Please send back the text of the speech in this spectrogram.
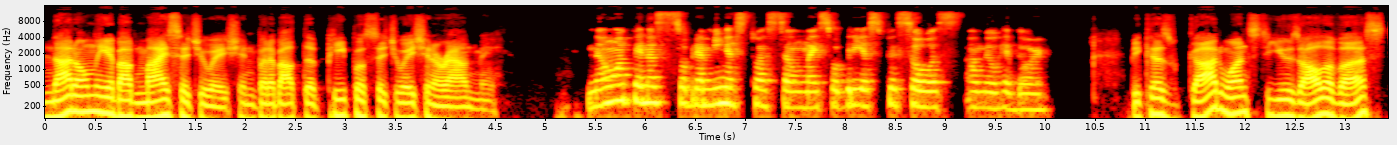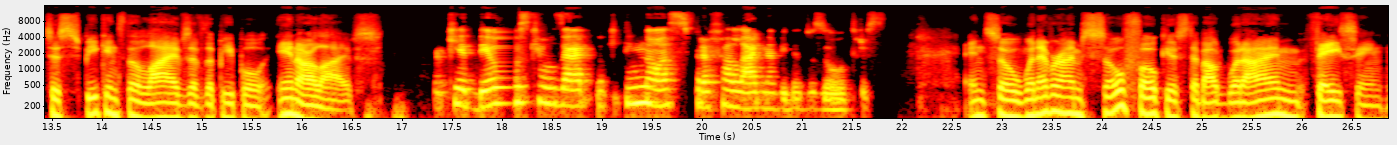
Not only about my situation, but about the people's situation around me. Não apenas sobre a minha situação, mas sobre as pessoas ao meu redor. Because God wants to use all of us to speak into the lives of the people in our lives. Porque Deus quer usar o que tem em nós para falar na vida dos outros. And so, whenever I'm so focused about what I'm facing,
